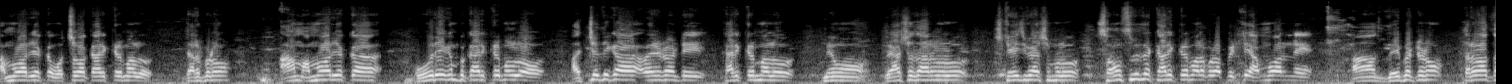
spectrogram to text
అమ్మవారి యొక్క ఉత్సవ కార్యక్రమాలు జరపడం ఆ అమ్మవారి యొక్క ఊరేగింపు కార్యక్రమంలో అత్యధికమైనటువంటి కార్యక్రమాలు మేము వేషధారణలు స్టేజ్ వేషములు సాంస్కృతిక కార్యక్రమాలు కూడా పెట్టి అమ్మవారిని దయపెట్టడం తర్వాత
